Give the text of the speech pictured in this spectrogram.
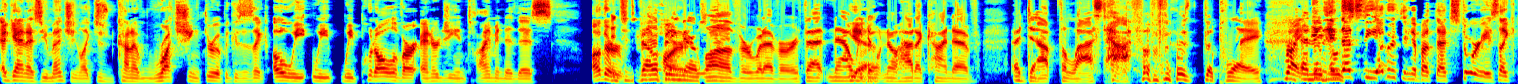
again as you mentioned like just kind of rushing through it because it's like oh we we we put all of our energy and time into this other into developing part. their love or whatever that now yeah. we don't know how to kind of adapt the last half of the, the play right and, and, and that's the other thing about that story is like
